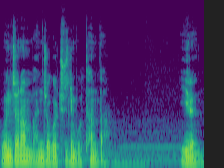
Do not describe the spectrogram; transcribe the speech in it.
온전한 만족을 주지 못한다. 일은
